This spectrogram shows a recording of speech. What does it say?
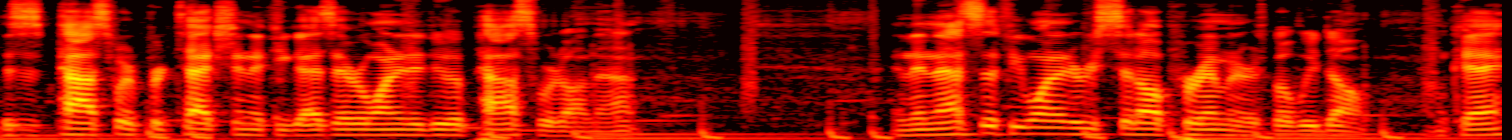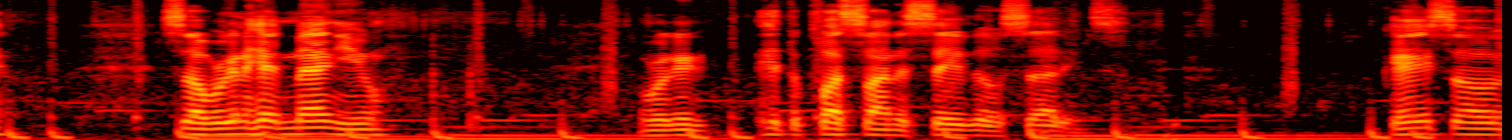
This is password protection if you guys ever wanted to do a password on that. And then that's if you wanted to reset all perimeters but we don't okay? So we're gonna hit menu. And we're gonna hit the plus sign to save those settings. Okay, so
